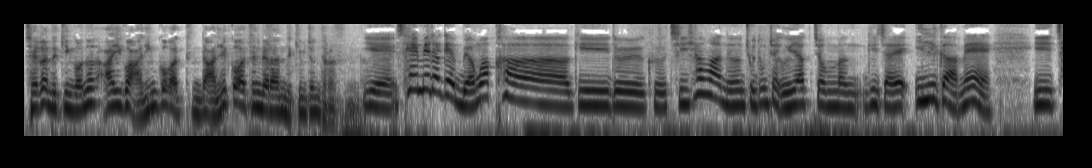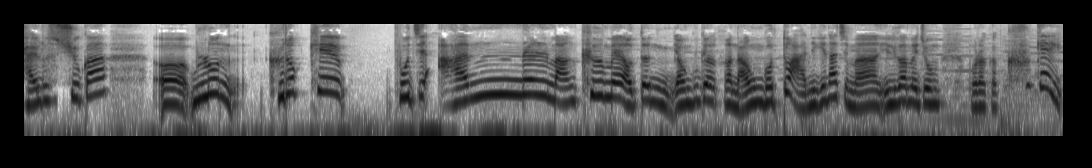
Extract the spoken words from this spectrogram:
제가 느낀 거는 아 이거 아닌 것 같은데 아닐 것 같은데라는 느낌이 좀 들었습니다. 예, 세밀하게 명확하기를 그 지향하는 조동찬 의학 전문 기자의 일감에 이 자일로스 슈가 어 물론 그렇게 보지 않을 만큼의 어떤 연구 결과가 나온 것도 아니긴 하지만 일감에 좀 뭐랄까 크게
